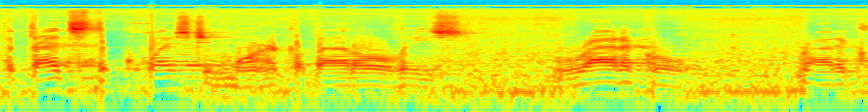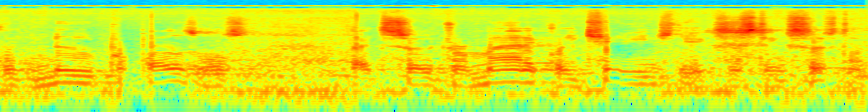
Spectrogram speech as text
But that's the question mark about all these radical, radically new proposals that so dramatically change the existing system.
